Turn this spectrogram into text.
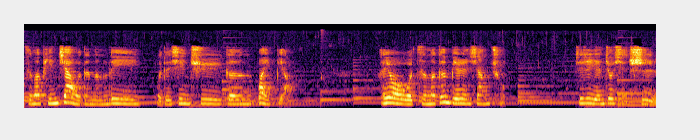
怎么评价我的能力。我的兴趣跟外表，还有我怎么跟别人相处。其实研究显示，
